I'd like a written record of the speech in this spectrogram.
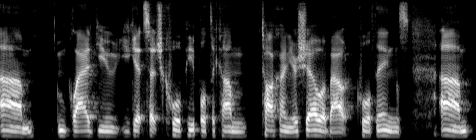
Um, I'm glad you you get such cool people to come talk on your show about cool things. Um,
